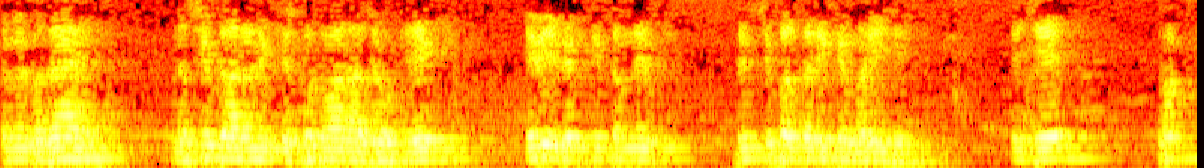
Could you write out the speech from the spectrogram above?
તમે બધાએ નસીબદાર અને કિસ્મતવાળા છો કે એક એવી વ્યક્તિ તમને પ્રિન્સિપલ તરીકે મળી છે કે જે ફક્ત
